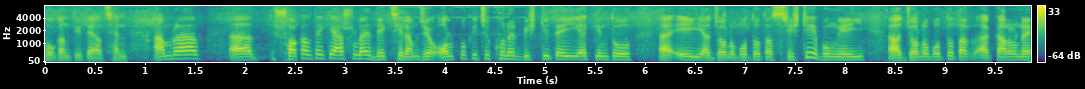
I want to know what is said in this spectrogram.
ভোগান্তিতে আছেন। আমরা সকাল থেকে আসলে দেখছিলাম যে অল্প কিছুক্ষণের বৃষ্টিতেই কিন্তু এই আহ, জলবদ্ধতার সৃষ্টি এবং এই জলবদ্ধতার কারণে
